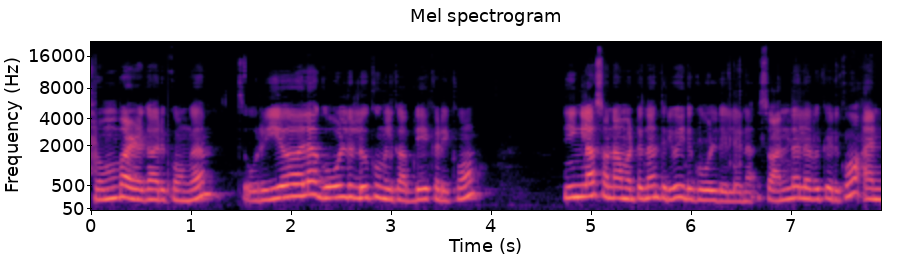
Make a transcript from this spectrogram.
ரொம்ப அழகாக இருக்குங்க. ஸோ ரியலாக கோல்டு லுக் உங்களுக்கு அப்படியே கிடைக்கும். நீங்களாக சொன்னால் மட்டும்தான் தெரியும் இது கோல்டு இல்லைன்னு. ஸோ அந்த அளவுக்கு இருக்கும். அண்ட்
